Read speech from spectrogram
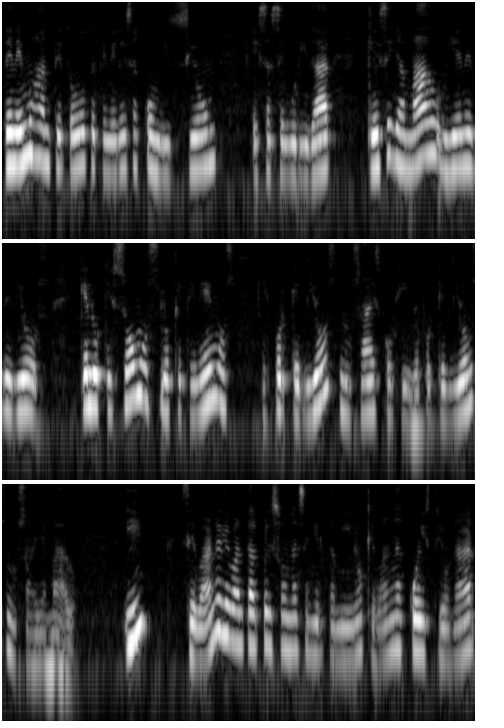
tenemos ante todo que tener esa convicción, esa seguridad, que ese llamado viene de Dios, que lo que somos, lo que tenemos, es porque Dios nos ha escogido, porque Dios nos ha llamado. Y se van a levantar personas en el camino que van a cuestionar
